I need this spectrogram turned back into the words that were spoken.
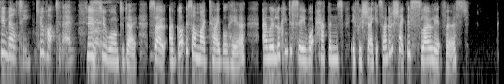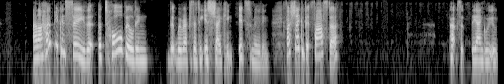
Too melty, too hot today. Too, too warm today. So I've got this on my table here and we're looking to see what happens if we shake it. So I'm going to shake this slowly at first. And I hope you can see that the tall building that we're representing is shaking. It's moving. If I shake a bit faster, perhaps at the angle you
